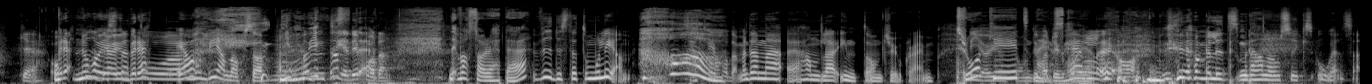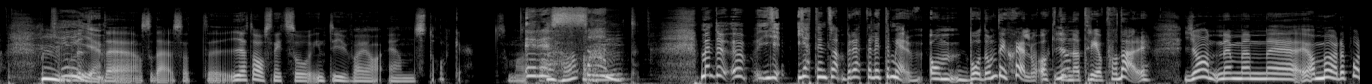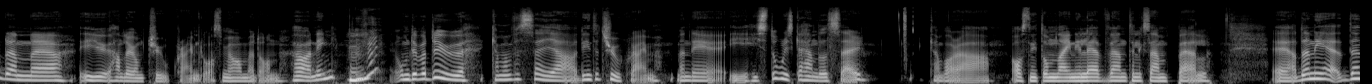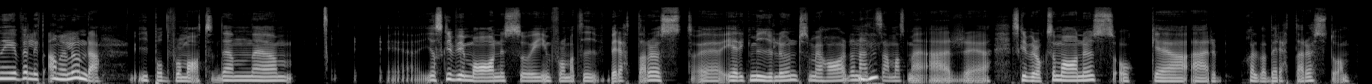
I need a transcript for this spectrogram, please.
Och nu har jag ju Widerstedt berätt- och ja. Molén också. Ja, Den just tredje podden. Nej, vad sa du hette? Widerstedt och Molén. Men den eh, handlar inte om true crime. Det gör ju Tråkigt. inte om det var Nej, du jag skojar. heller. Ja. ja, men, lite, men det handlar om psykisk ohälsa. Okej. Lite sådär. Så att, eh, I ett avsnitt så intervjuar jag en stalker. Som har Är det Aha. sant? Men du, j- jätteintressant. Berätta lite mer, om, både om dig själv och Ja. dina tre poddar. Ja, nej men eh, ja, Mördarpodden eh, ju, handlar ju om true crime då, som jag har med Don Hörning. Mm. Om det var du, kan man väl säga, det är inte true crime, men det är historiska händelser. Det kan vara avsnitt om 9-11 till exempel. Eh, den, är, den är väldigt annorlunda i poddformat. Den, eh, eh, jag skriver ju manus och är informativ berättarröst. Eh, Erik Myrlund, som jag har den här tillsammans med, är, eh, skriver också manus och eh, är själva berättarröst då.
